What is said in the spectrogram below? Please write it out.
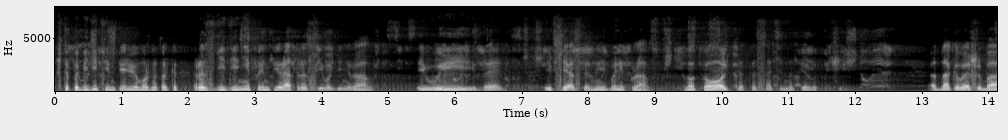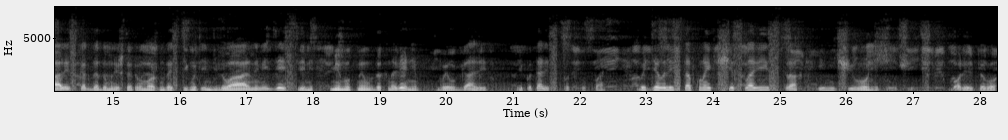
что победить империю можно только разъединив императора с его генералом. И вы, и Дэвид, и все остальные были правы, но только касательно первой причины. Однако вы ошибались, когда думали, что этого можно достигнуть индивидуальными действиями, минутным вдохновением. Вы лгали и пытались подкупать. Вы делали ставку на их тщеславие и страх, и ничего не получилось. Более того,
